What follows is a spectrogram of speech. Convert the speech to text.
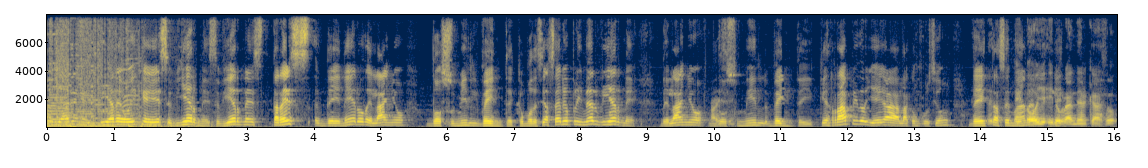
En el día de hoy que es viernes, viernes 3 de enero del año 2020. Como decía Sergio, primer viernes del año Ay, 2020 sí. y qué rápido llega a la conclusión de esta eh, semana. Eh, oye, y lo eh, grande del caso,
